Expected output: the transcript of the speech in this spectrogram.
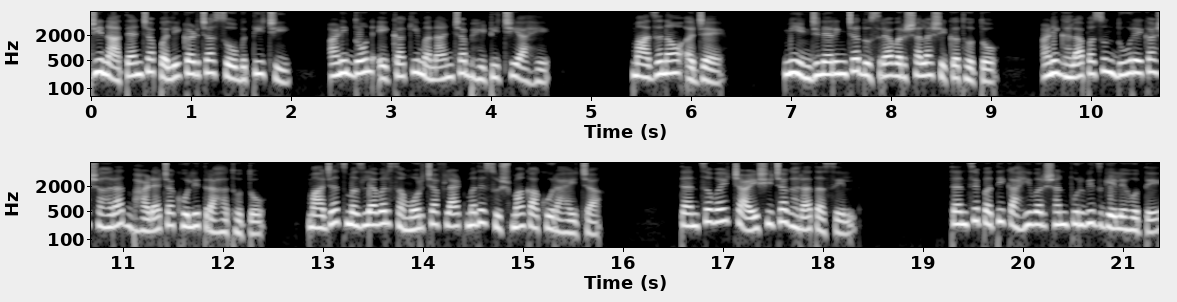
जी नात्यांच्या पलीकडच्या सोबतीची आणि दोन एकाकी मनांच्या भेटीची आहे. माझं नाव अजय. मी इंजिनिअरिंगच्या दुसऱ्या वर्षाला शिकत होतो आणि घरापासून दूर एका शहरात भाड्याच्या खोलीत राहत होतो. माझ्याच मजल्यावर समोरच्या फ्लॅटमध्ये सुषमा काकू राहायच्या. त्यांचं वय चाळीशीच्या घरात असेल. त्यांचे पती काही वर्षांपूर्वीच गेले होते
